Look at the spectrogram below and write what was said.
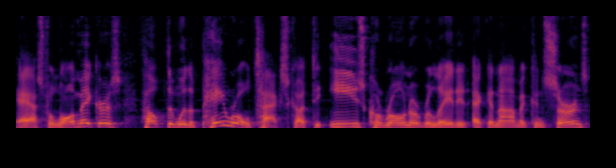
asked for lawmakers help them with a payroll tax cut to ease corona related economic concerns.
